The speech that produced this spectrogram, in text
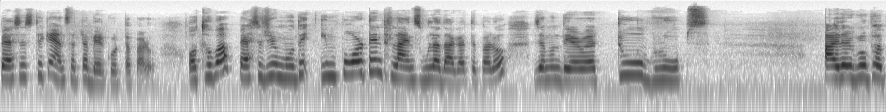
প্যাসেজ থেকে অ্যান্সারটা বের করতে পারো। অথবা প্যাসেজের মধ্যে ইম্পর্টেন্ট লাইন্সগুলো দাগাতে পারো। যেমন there are two groups either group have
